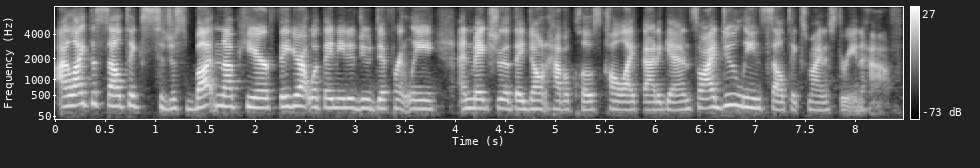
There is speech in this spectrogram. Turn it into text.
I like the Celtics to just button up here, figure out what they need to do differently, and make sure that they don't have a close call like that again. So I do lean Celtics minus three and a half.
